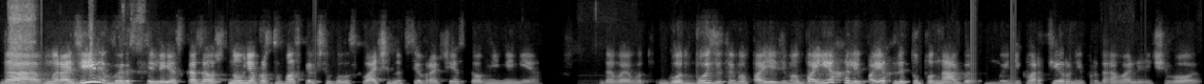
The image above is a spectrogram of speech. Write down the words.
Да, мы родили, вырастили. Я сказала, что ну, у меня просто в Москве все было схвачено, все врачи. Я сказала, не-не-не, давай вот год будет, и мы поедем. Мы поехали, поехали тупо на год. Мы ни квартиру не продавали, ничего.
